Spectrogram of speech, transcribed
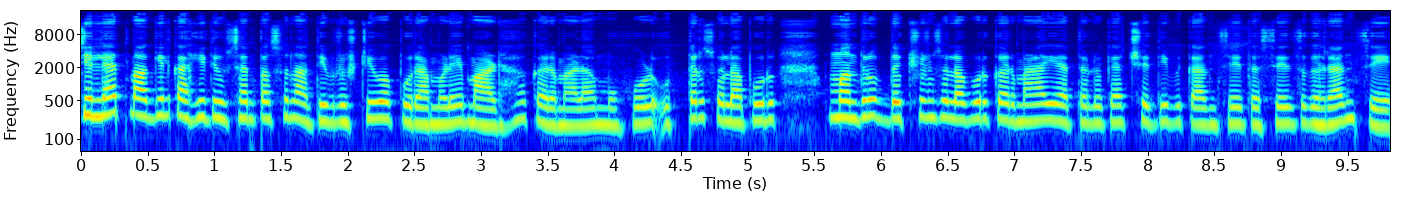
जिल्ह्यात मागील काही दिवसांपासून अतिवृष्टी व पुरामुळे माढा करमाळा मोहोळ उत्तर सोलापूर मंद्रुप दक्षिण सोलापूर करमाळा या तालुक्यात शेती पिकांचे तसेच घरांचे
